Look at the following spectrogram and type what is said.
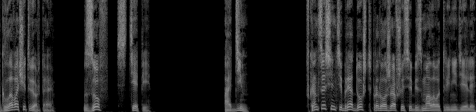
Глава четвертая. Зов степи. Один. В конце сентября дождь, продолжавшийся без малого три недели,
